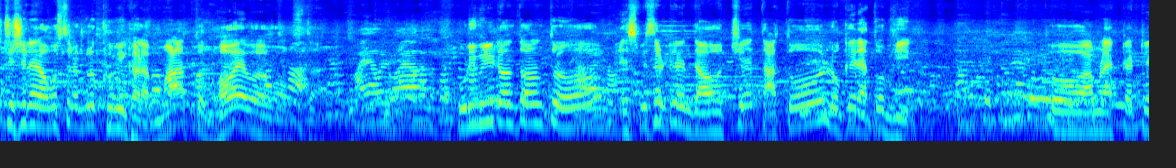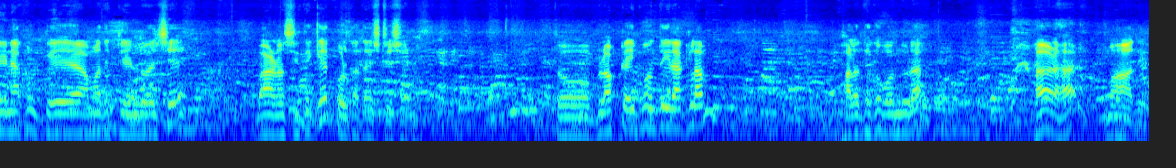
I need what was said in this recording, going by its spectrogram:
স্টেশনের অবস্থাগুলো খুবই খারাপ, মারাত্মক, ভয়াবহ অবস্থা। কুড়ি মিনিট অন্তর অন্তর স্পেশাল ট্রেন দেওয়া হচ্ছে তাতেও লোকের এত ভিড়। তো আমরা একটা ট্রেন এখন পেয়ে, আমাদের ট্রেন রয়েছে বারাণসী থেকে কলকাতা স্টেশন। তো ব্লগটা এই পর্যন্তই রাখলাম। ভালো থেকো বন্ধুরা। হর হর মহাদেব।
